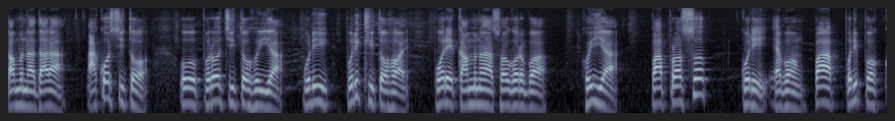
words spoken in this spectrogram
কামনা দ্বারা আকর্ষিত ও প্ররোচিত হইয়া পরি, পরীক্ষিত হয়। পরে কামনা সগর্ব হইয়া পাপ প্রসব করে এবং পাপ পরিপক্ক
